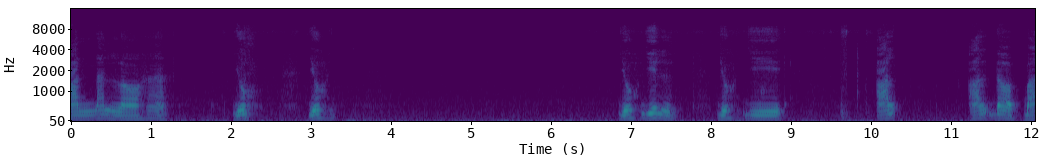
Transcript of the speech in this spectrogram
อันนั่นรอห้า ยุยิลยุยีอัลอัลดอบบะ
